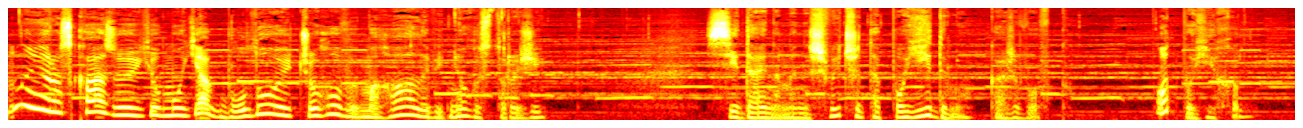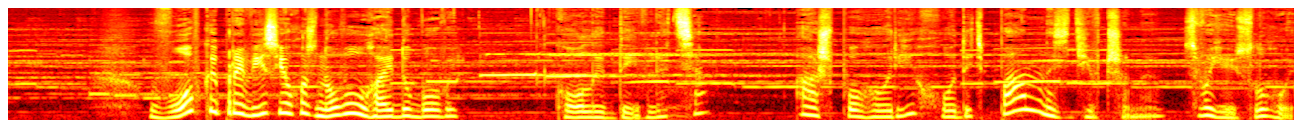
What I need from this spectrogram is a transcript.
Ну і розказує йому, як було і чого вимагали від нього сторожі. Сідай на мене швидше та поїдемо, каже вовк. От поїхали. Вовк і привіз його знову у гай дубовий. Коли дивляться, аж по горі ходить панна з дівчиною, своєю слугою.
